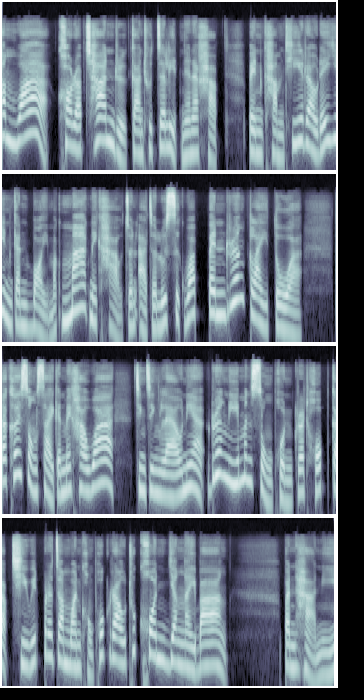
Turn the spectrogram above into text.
คำว่า corruption หรือการทุจริตเนี่ยนะครับ เป็นคำที่เราได้ยินกันบ่อยมาก ๆ ในข่าว จนอาจจะรู้สึกว่าเป็นเรื่องไกลตัว แต่เคยสงสัยกันไหมคะว่า จริง ๆ แล้วเนี่ย เรื่องนี้มันส่งผลกระทบกับชีวิตประจำวันของพวกเราทุกคนยังไงบ้าง ปัญหานี้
